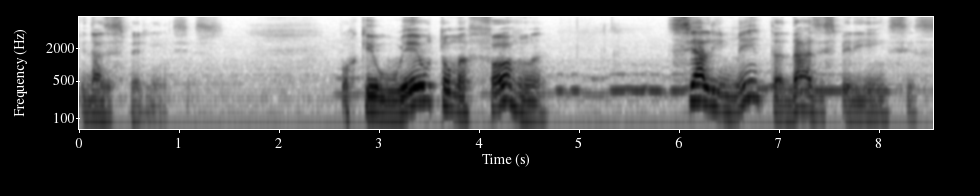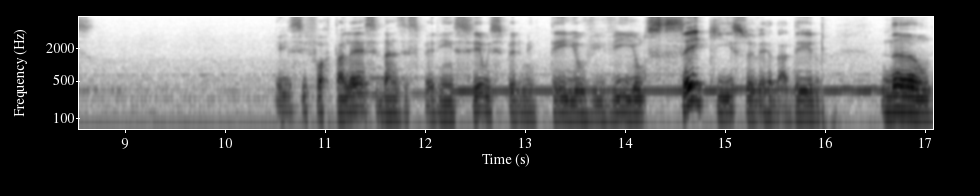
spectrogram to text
e das experiências. Porque o eu toma forma, se alimenta das experiências. Ele se fortalece das experiências. Eu experimentei, eu vivi, eu sei que isso é verdadeiro. Não,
